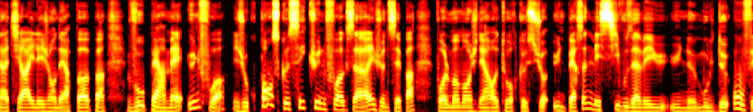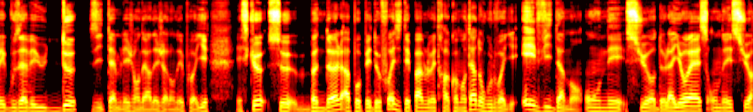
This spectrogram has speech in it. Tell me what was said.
attirail légendaire pop vous permet une fois, et je pense que c'est qu'une fois que ça arrive, je ne sais pas, pour le moment je n'ai un retour que sur une personne, mais si vous avez eu une moule de ouf et que vous avez eu deux items légendaires déjà dans déployer. Est-ce que ce bundle a popé deux fois? N'hésitez pas à me le mettre en commentaire, donc vous le voyez. Évidemment, on est sur de l'iOS, on est sur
